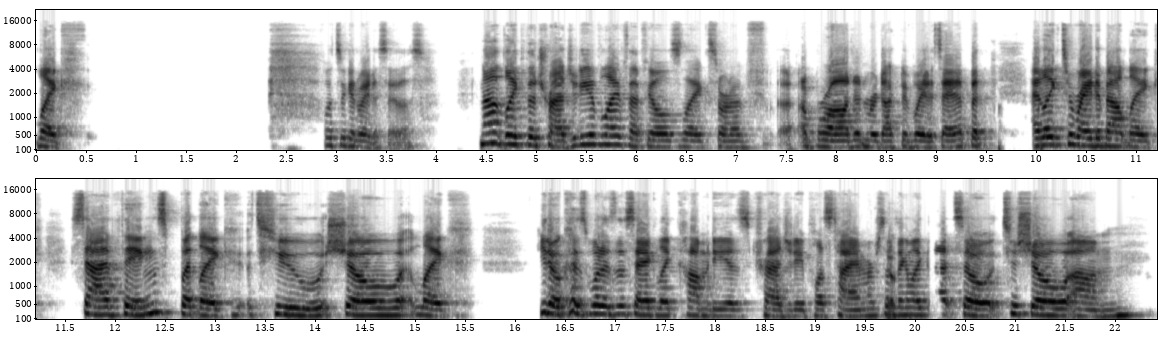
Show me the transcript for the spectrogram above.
like, what's a good way to say this? Not like the tragedy of life that feels like sort of a broad and reductive way to say it but i like to write about like sad things but like to show like you know because what is the saying like comedy is tragedy plus time or something yep. like that so to show um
